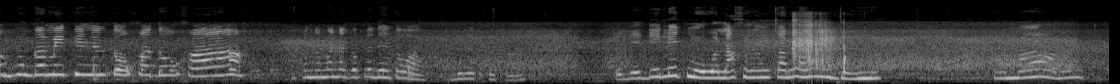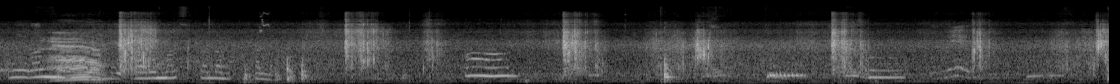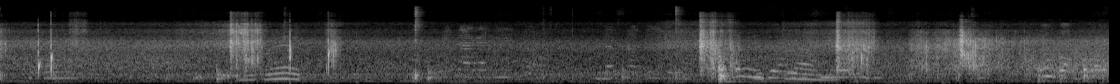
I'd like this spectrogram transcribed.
huwag mong gamitin yung toka-doka. Ako naman nag-upload nito ah. Delete ko pa. Pwede delete mo, wala ka ng karami dyan. Mama, Boom, boom, boom.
